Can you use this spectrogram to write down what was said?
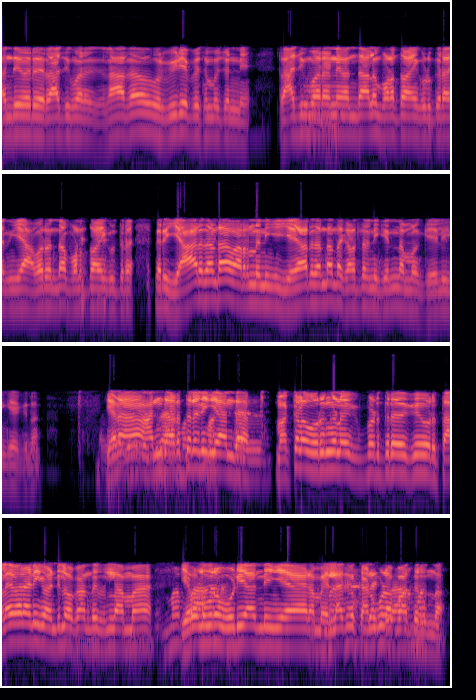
வந்து ஒரு ராஜ்குமார் நான் அதான் ஒரு வீடியோ பேசும்போது சொன்னேன். ராஜ்குமார் அண்ணன் வந்தாலும் பணத்தை வாங்கி கொடுக்குறாருங்க அவர் வந்தா பணத்தை வாங்கி கொடுக்குறாரு வேற யாரு தாண்டா வரணும்? நீங்க யாரு தாண்டா அந்த களத்துல நிக்கணும்னு நம்ம கேள்வியும் கேட்கிறோம். ஏன்னா அந்த இடத்துல நீங்க அந்த மக்களை ஒருங்கிணைப்படுத்துறதுக்கு ஒரு தலைவரா நீங்க வண்டியில உட்காந்துட்டு இல்லாம எவ்வளவு தூரம் ஓடியாந்தீங்க? நம்ம எல்லாத்தையுமே கண்கூட பார்த்துருந்தோம்.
